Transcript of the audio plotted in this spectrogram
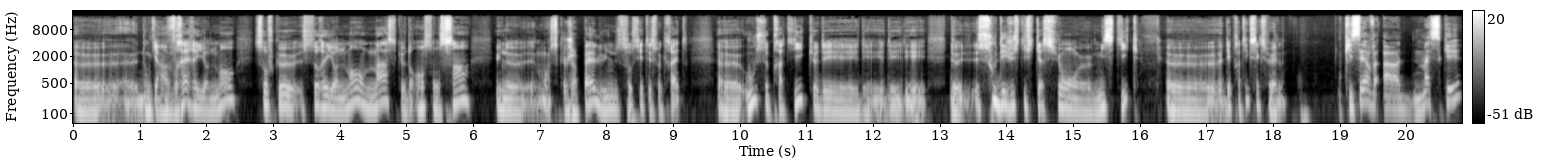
donc il y a un vrai rayonnement, sauf que ce rayonnement masque en son sein une, moi, ce que j'appelle une société secrète euh, où se pratiquent des, des, sous des justifications euh, mystiques euh, des pratiques sexuelles. Qui servent à masquer?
